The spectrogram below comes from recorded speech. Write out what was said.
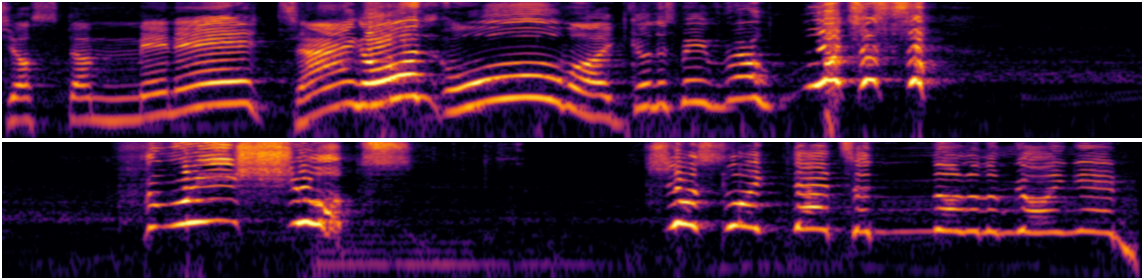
Just a minute. Hang on. Oh my goodness me. Bro, what a se- Three shots! Just like that and none of them going in.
